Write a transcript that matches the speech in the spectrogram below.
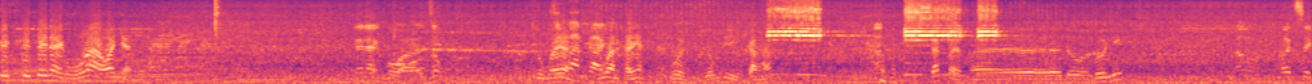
cái, cái cây này của bố nào anh nhỉ? Cây này của Dũng Dùng ấy à? Dũng An Khánh. Dũng à? Ui, giống thì căng lắm Chắc phải ờ, đôi, đôi lít Ờ, Hơn xịch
